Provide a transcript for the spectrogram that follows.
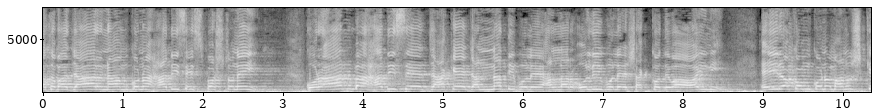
অথবা যার নাম কোনো হাদিসে স্পষ্ট নেই। কোরআন বা হাদিসে যাকে জান্নাতি বলে, আল্লাহর অলি বলে সাক্ষ্য দেওয়া হয়নি। এই রকম কোনো মানুষকে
